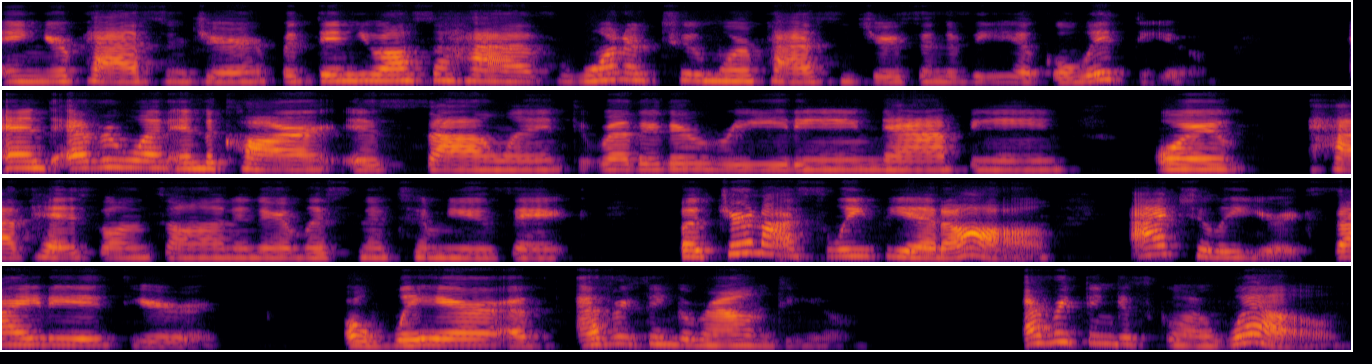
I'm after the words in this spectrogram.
and your passenger, but then you also have one or two more passengers in the vehicle with you. And everyone in the car is silent, whether they're reading, napping, or have headphones on and they're listening to music. But you're not sleepy at all. Actually, you're excited, you're aware of everything around you. Everything is going well.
